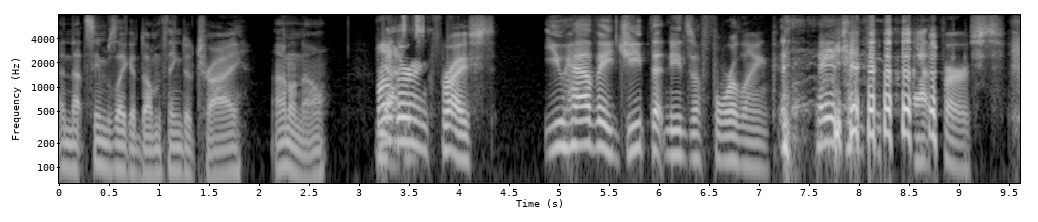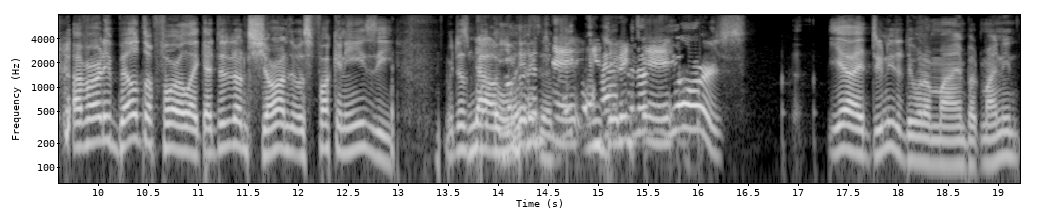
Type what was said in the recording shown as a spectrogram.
and that seems like a dumb thing to try. I don't know. Brother Yes. in Christ, you have a Jeep that needs a four link. Pay attention to that first. I've already built a four like I did it on Sean's. It was fucking easy. We just No, put the you didn't in. get- you didn't of them are get- yours. Yeah, I do need to do one of mine, but mine need,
